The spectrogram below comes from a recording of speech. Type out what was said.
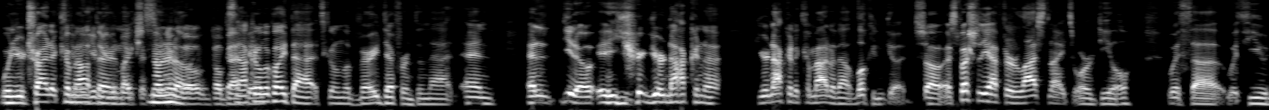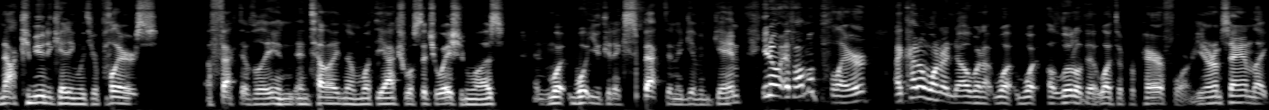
when you're trying to come out there and like no no no, go, go it's not going to look like that. It's going to look very different than that. And and you know you're you're not going to you're not going to come out of that looking good. So especially after last night's ordeal with uh, with you not communicating with your players effectively and, and telling them what the actual situation was and what, what you can expect in a given game. You know, if I'm a player, I kind of want to know what what what a little bit what to prepare for. You know what I'm saying? Like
